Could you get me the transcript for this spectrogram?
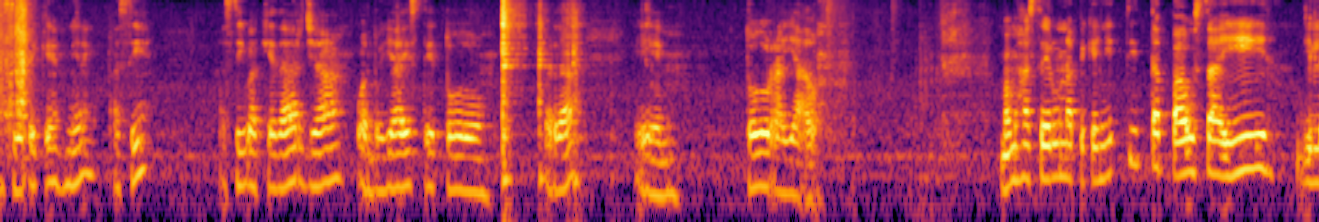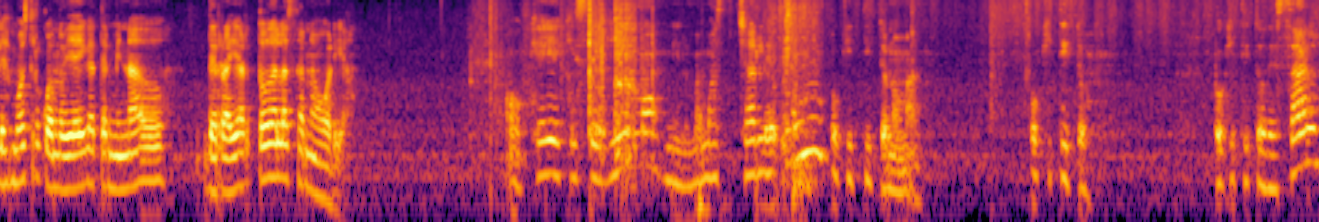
Así de que, miren, así. Así va a quedar ya cuando ya esté todo, ¿verdad? Eh, todo rayado. Vamos a hacer una pequeñita pausa y y les muestro cuando ya haya terminado de rayar toda la zanahoria. Ok, aquí seguimos. Miren, vamos a echarle un poquitito nomás. Poquitito. Poquitito de sal.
